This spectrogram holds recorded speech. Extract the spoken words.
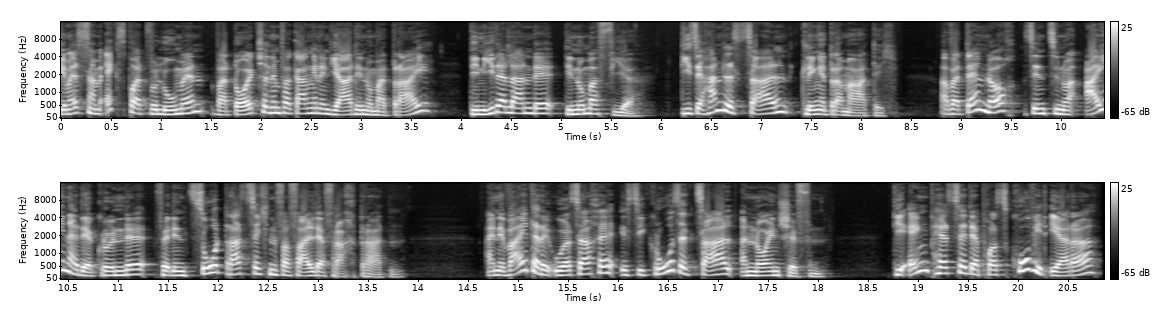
Gemessen am Exportvolumen war Deutschland im vergangenen Jahr die Nummer 3, die Niederlande die Nummer 4. Diese Handelszahlen klingen dramatisch. Aber dennoch sind sie nur einer der Gründe für den so drastischen Verfall der Frachtraten. Eine weitere Ursache ist die große Zahl an neuen Schiffen. Die Engpässe der Post-Covid-Ära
